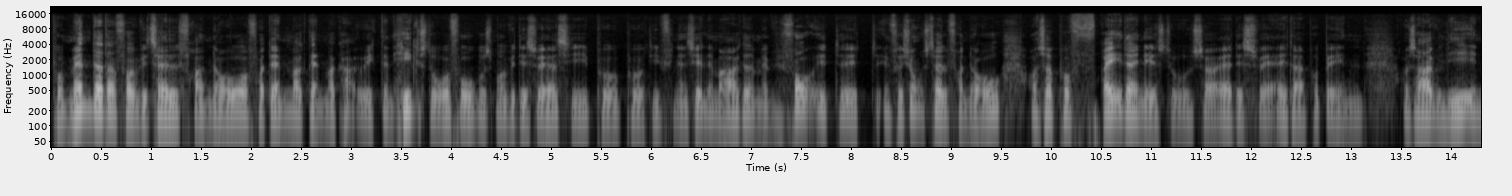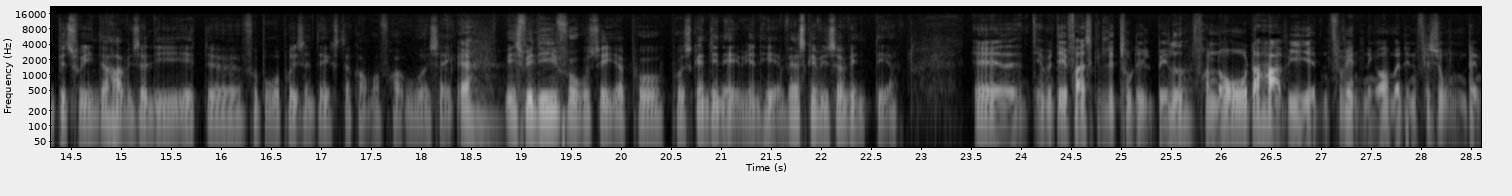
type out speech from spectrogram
på mandag der får vi tal fra Norge og fra Danmark. Danmark har jo ikke den helt store fokus, må vi desværre sige, på, på de finansielle markeder, men vi får et, et inflationstal fra Norge, og så på fredag i næste uge, så er det Sverige, der er på banen. Og så har vi lige in between, der har vi så lige et øh, forbrugerprisindeks, der kommer fra USA. Ja. Hvis vi lige fokuserer på, på Skandinavien her, hvad skal vi så vente der? Øh, jamen, det er faktisk et lidt todelt billede. Fra Norge, der har vi en forventning om, at inflationen den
